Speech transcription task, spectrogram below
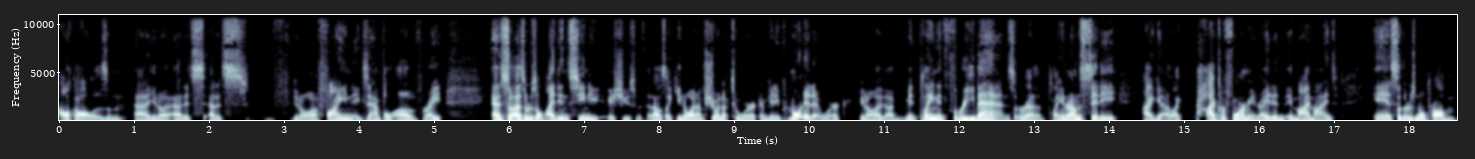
alcoholism, uh, you know, at its at its you know a fine example of right. And so as a result, I didn't see any issues with it. I was like, you know what? I'm showing up to work. I'm getting promoted at work. You know, I, have been playing in three bands or uh, playing around the city I get like high performing, right? In, in my mind. And so there was no problem.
